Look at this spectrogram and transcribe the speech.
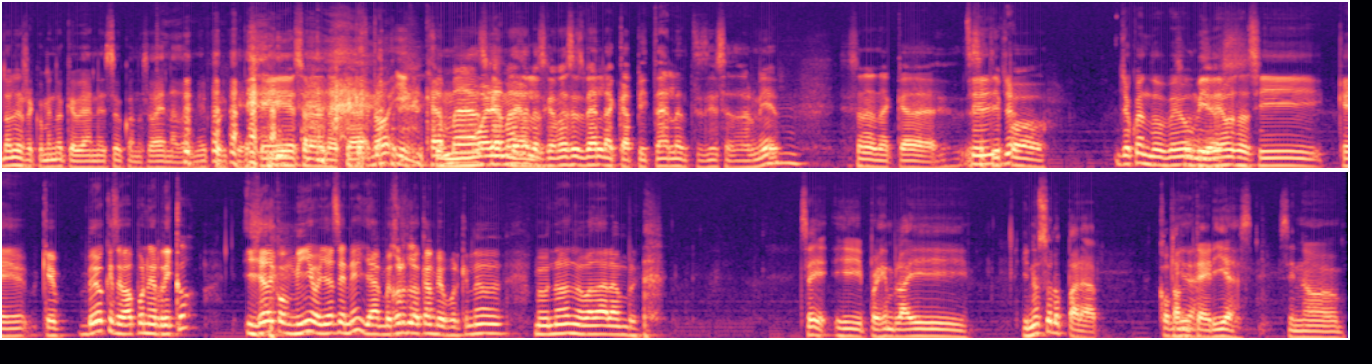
no les recomiendo que vean eso cuando se vayan a dormir porque... Sí, suenan acá. No, y jamás, jamás de de los hambre. jamases vean la capital antes de irse a dormir. Sí, suenan acá. Ese Sí, tipo. Yo cuando veo videos así que, que veo que se va a poner rico y ya comí o ya cené, ya mejor lo cambio porque no, me, no me va a dar hambre. Sí, y por ejemplo hay... Y no solo para Comida. tonterías, sino,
